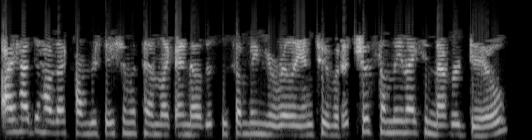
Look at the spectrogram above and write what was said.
I had to have that conversation with him. Like, I know this is something you're really into, but it's just something I can never do.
